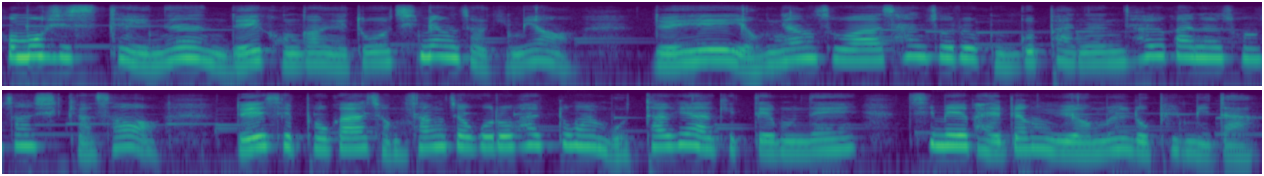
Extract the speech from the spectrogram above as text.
호모시스테인은 뇌 건강에도 치명적이며 뇌에 영양소와 산소를 공급하는 혈관을 손상시켜서 뇌세포가 정상적으로 활동을 못하게 하기 때문에 치매 발병 위험을 높입니다.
